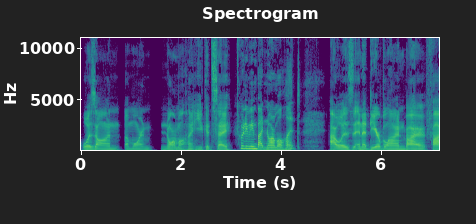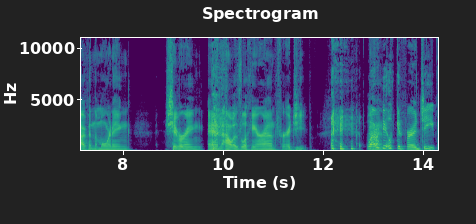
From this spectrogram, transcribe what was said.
was on a more normal hunt, you could say. What do you mean by normal hunt? I was in a deer blind by five in the morning, shivering, and I was looking around for a Jeep. Why were you looking for a Jeep?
